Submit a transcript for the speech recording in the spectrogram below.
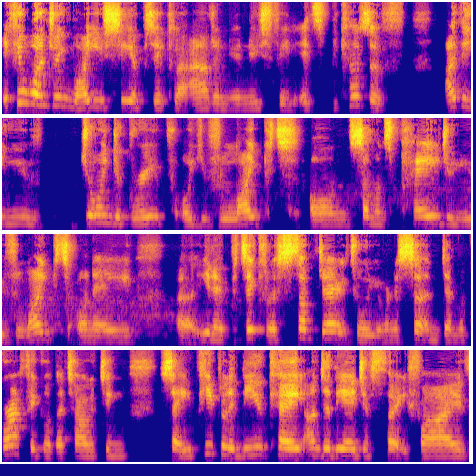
if you're wondering why you see a particular ad on your newsfeed, it's because of either you've joined a group or you've liked on someone's page or you've liked on a uh, you know particular subject or you're in a certain demographic or they're targeting say people in the uk under the age of 35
